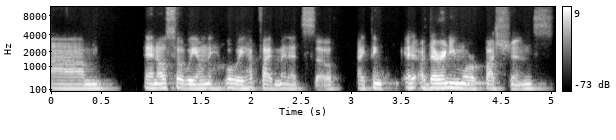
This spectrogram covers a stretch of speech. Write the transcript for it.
Um, and also we only, well, we have five minutes, so I think, are there any more questions?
